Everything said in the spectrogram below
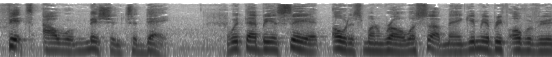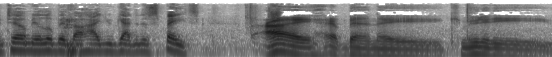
fits our mission today. With that being said, Otis Monroe, what's up, man? Give me a brief overview and tell me a little bit about how you got into this space. I have been a community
